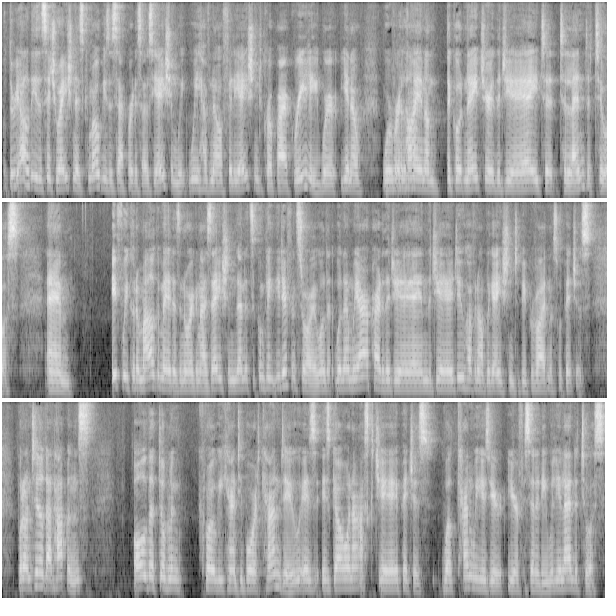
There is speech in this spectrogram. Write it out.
But the reality of the situation is Camogie is a separate association. We, we have no affiliation to Croke Park, really. We're, you know, we're relying on the good nature of the GAA to, to lend it to us. Um, if we could amalgamate as an organisation, then it's a completely different story. Well, well, then we are part of the GAA, and the GAA do have an obligation to be providing us with pitches. But until that happens, all that Dublin Camogie County Board can do is is go and ask GAA pitches. Well, can we use your, your facility? Will you lend it to us?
